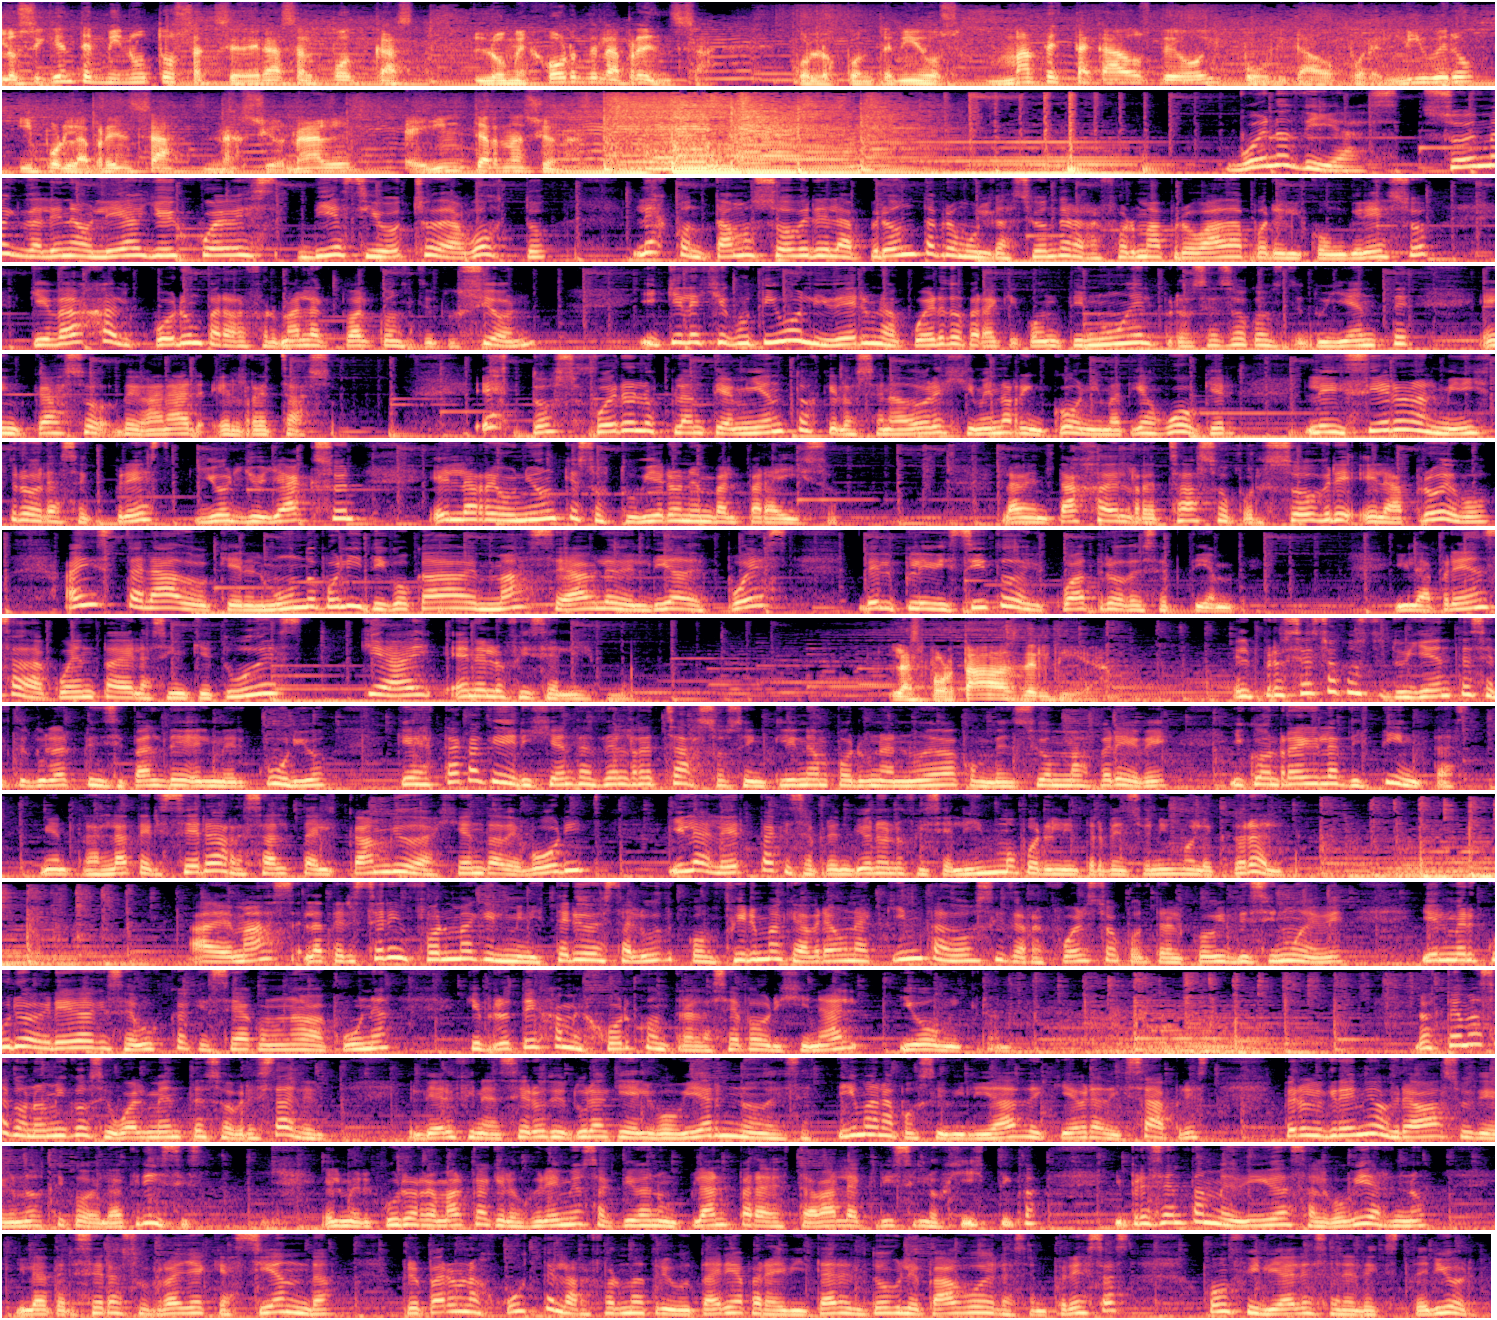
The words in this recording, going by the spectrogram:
En los siguientes minutos accederás al podcast Lo mejor de la prensa, con los contenidos más destacados de hoy publicados por el libro y por la prensa nacional e internacional. Buenos días, soy Magdalena Olea y hoy jueves 18 de agosto les contamos sobre la pronta promulgación de la reforma aprobada por el Congreso que baja el quórum para reformar la actual constitución y que el Ejecutivo lidere un acuerdo para que continúe el proceso constituyente en caso de ganar el rechazo. Estos fueron los planteamientos que los senadores Jimena Rincón y Matías Walker le hicieron al ministro de las Express, Giorgio Jackson, en la reunión que sostuvieron en Valparaíso. La ventaja del rechazo por sobre el apruebo ha instalado que en el mundo político cada vez más se hable del día después del plebiscito del 4 de septiembre. Y la prensa da cuenta de las inquietudes que hay en el oficialismo. Las portadas del día. El proceso constituyente es el titular principal de El Mercurio, que destaca que dirigentes del rechazo se inclinan por una nueva convención más breve y con reglas distintas, mientras la tercera resalta el cambio de agenda de Boric y la alerta que se prendió en el oficialismo por el intervencionismo electoral. Además, la tercera informa que el Ministerio de Salud confirma que habrá una quinta dosis de refuerzo contra el COVID-19 y el Mercurio agrega que se busca que sea con una vacuna que proteja mejor contra la cepa original y Omicron. Los temas económicos igualmente sobresalen. El diario financiero titula que el gobierno desestima la posibilidad de quiebra de ISAPRES, pero el gremio agrava su diagnóstico de la crisis. El Mercurio remarca que los gremios activan un plan para destrabar la crisis logística y presentan medidas al gobierno, y la tercera subraya que Hacienda prepara un ajuste en la reforma tributaria para evitar el doble pago de las empresas con filiales en el exterior.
